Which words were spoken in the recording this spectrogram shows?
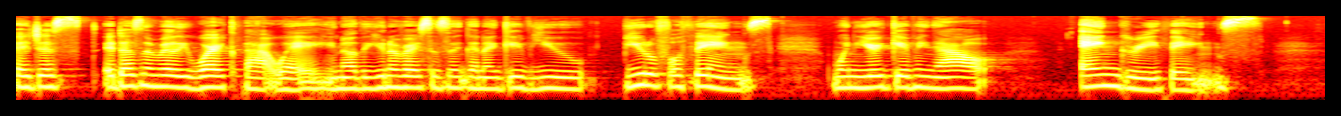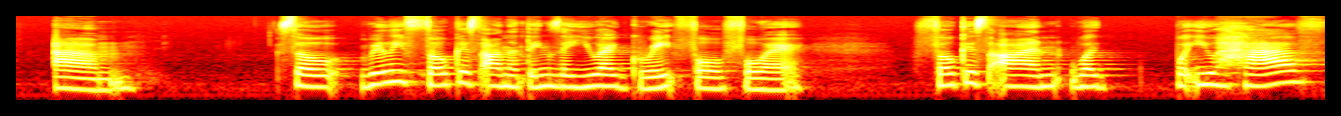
It just it doesn't really work that way. You know, the universe isn't going to give you beautiful things when you're giving out angry things. Um, so, really focus on the things that you are grateful for. Focus on what what you have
